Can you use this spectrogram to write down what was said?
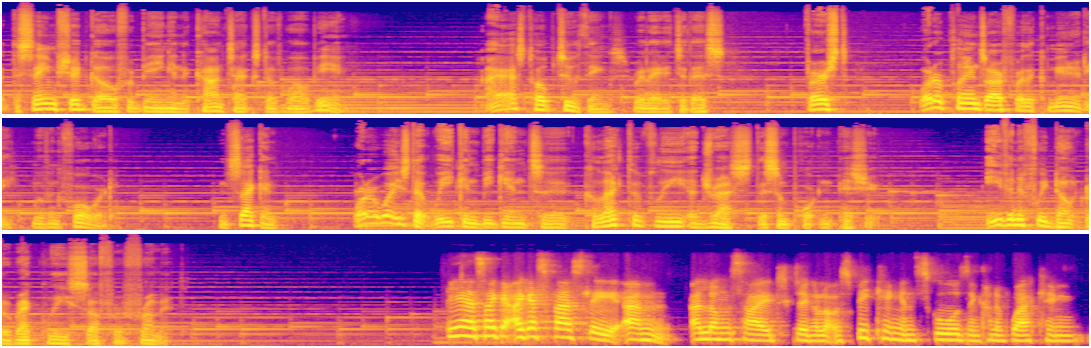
that the same should go for being in the context of well being. I asked Hope two things related to this. First, what our plans are for the community moving forward. And second, what are ways that we can begin to collectively address this important issue? Even if we don't directly suffer from it? Yes, I, I guess firstly, um, alongside doing a lot of speaking in schools and kind of working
